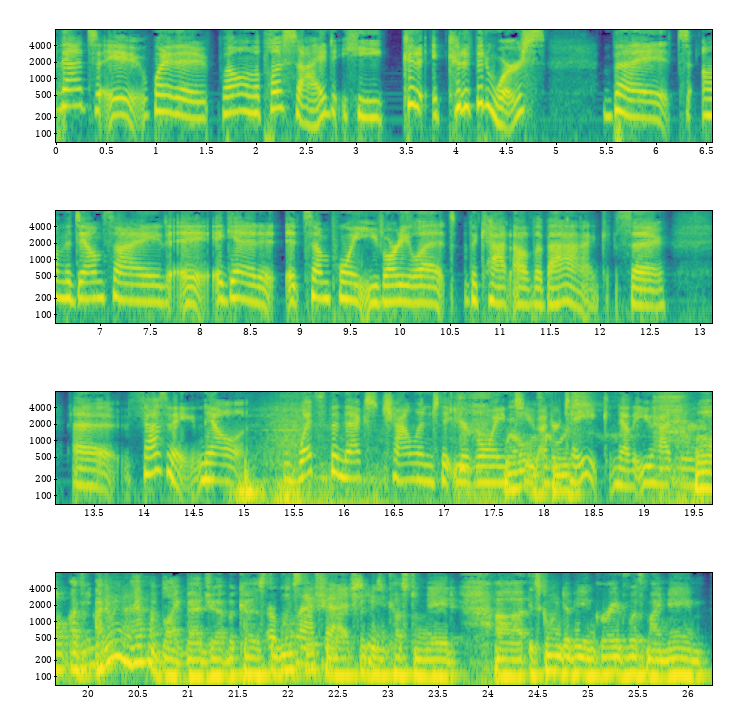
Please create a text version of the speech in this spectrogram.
that's one of the, well, on the plus side, he could, it could have been worse. But on the downside, again, at some point you've already let the cat out of the bag. So, uh, fascinating. Now, what's the next challenge that you're going well, to undertake course. now that you had your? Well, I've, I do not even have my black badge yet because the Winston should actually be custom made. Uh, it's going to be engraved with my name,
